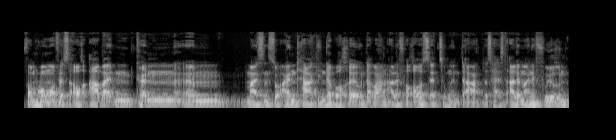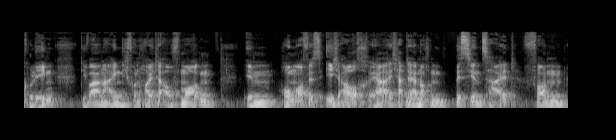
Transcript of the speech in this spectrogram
vom Homeoffice auch arbeiten können, ähm, meistens so einen Tag in der Woche und da waren alle Voraussetzungen da. Das heißt, alle meine früheren Kollegen, die waren eigentlich von heute auf morgen im Homeoffice, ich auch. Ja, ich hatte ja noch ein bisschen Zeit von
